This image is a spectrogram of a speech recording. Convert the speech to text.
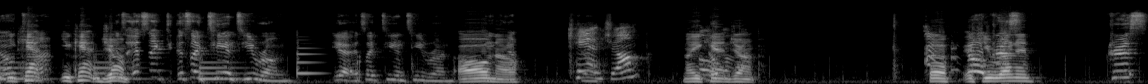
No, you can't not. you can't jump. It's, it's like it's like TNT run. Yeah, it's like TNT run. Oh You no, can't- Can't jump. no you Oh, can't no. jump. So if, No, if you Chris. run in, Chris,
